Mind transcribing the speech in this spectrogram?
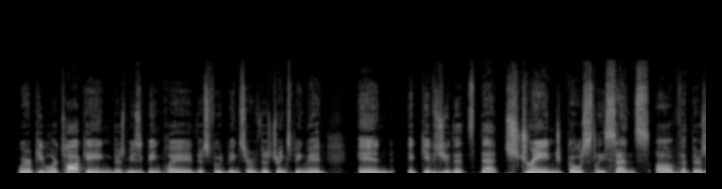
where people are talking, there's music being played, there's food being served, there's drinks being made and it gives you that that strange ghostly sense of that there's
